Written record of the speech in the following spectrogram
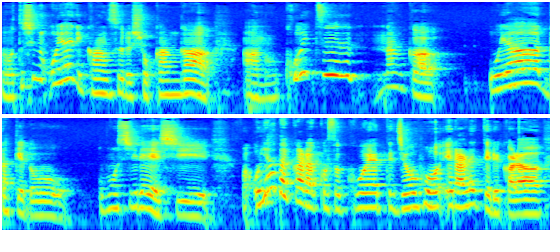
その私の親に関する所感が、あの、こいつ、なんか、親だけど、面白いし、まあ、親だからこそこうやって情報を得られてるから、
